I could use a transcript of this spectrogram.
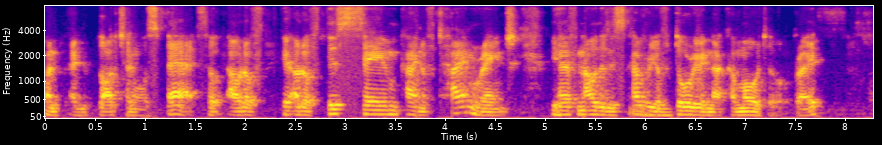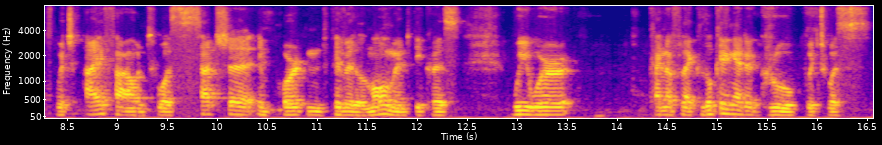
and, and, blockchain was bad. So out of out of this same kind of time range, you have now the discovery of Dorian Nakamoto, right? Which I found was such an important pivotal moment because we were kind of like looking at a group which was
